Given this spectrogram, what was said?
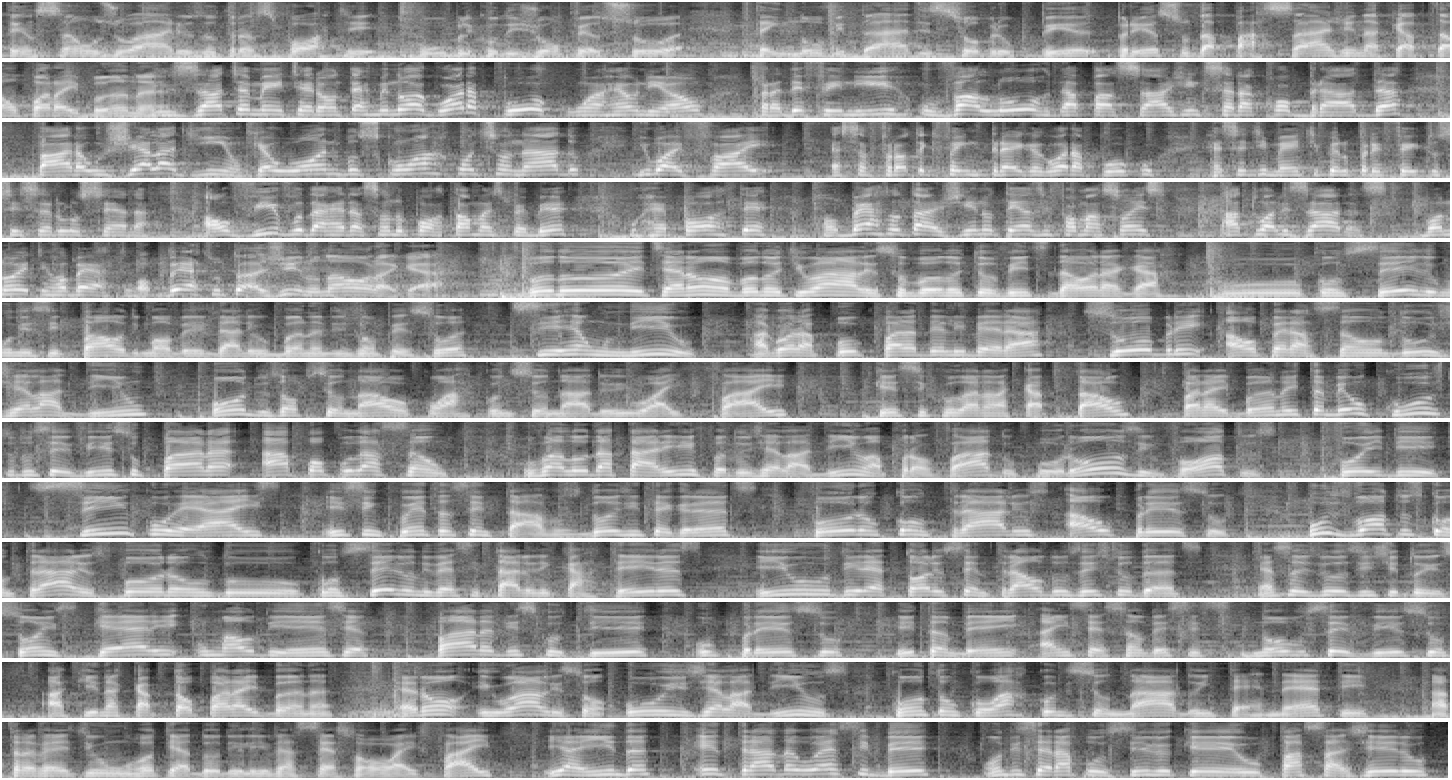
Atenção, usuários do transporte público de João Pessoa. Tem novidades sobre o preço da passagem na capital paraibana. Exatamente, Heron. Terminou agora há pouco uma reunião para definir o valor da passagem que será cobrada para o Geladinho, que é o ônibus com ar-condicionado e Wi-Fi essa frota que foi entregue agora há pouco, recentemente, pelo prefeito Cícero Lucena. Ao vivo da redação do Portal Mais PB, o repórter Roberto Tagino tem as informações atualizadas. Boa noite, Roberto. Roberto Tagino, na Hora H. Boa noite, Heron. Boa noite, Alisson. Boa noite, ouvintes da Hora H. O Conselho Municipal de Mobilidade Urbana de João Pessoa se reuniu agora há pouco para deliberar sobre a operação do Geladinho, ônibus opcional com ar-condicionado e Wi-Fi que circularam na capital paraibana e também o custo do serviço para a população. O valor da tarifa do geladinho, aprovado por 11 votos, foi de R$ 5,50. Dois integrantes foram contrários ao preço. Os votos contrários foram do Conselho Universitário de Carteiras e o Diretório Central dos Estudantes. Essas duas instituições querem uma audiência para discutir o preço e também a inserção desse novo serviço aqui na capital paraibana. Heron e o Alisson, os geladinhos contam com ar-condicionado, internet, através de um roteador de livre acesso ao Wi-Fi e ainda entrada USB, onde será possível que o passageiro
